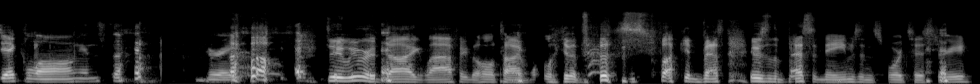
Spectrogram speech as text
Dick Long and stuff. Great. Dude, we were dying laughing the whole time looking at those fucking best. It was the best names in sports history. It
